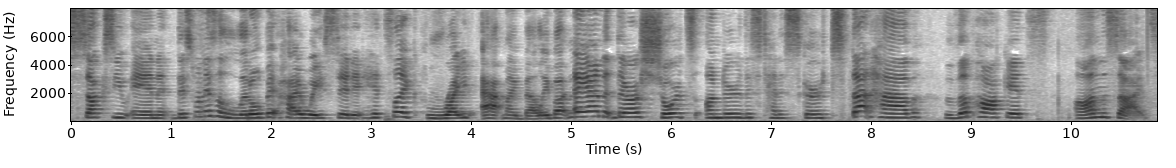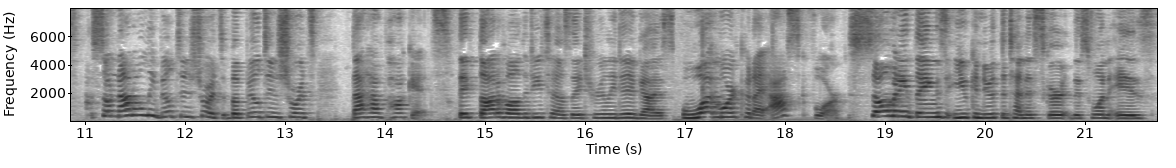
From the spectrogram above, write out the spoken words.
Sucks you in. This one is a little bit high-waisted. It hits like right at my belly button. And there are shorts under this tennis skirt that have the pockets on the sides. So not only built-in shorts, but built-in shorts that have pockets. They thought of all the details. They truly did, guys. What more could I ask for? So many things you can do with the tennis skirt. This one is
